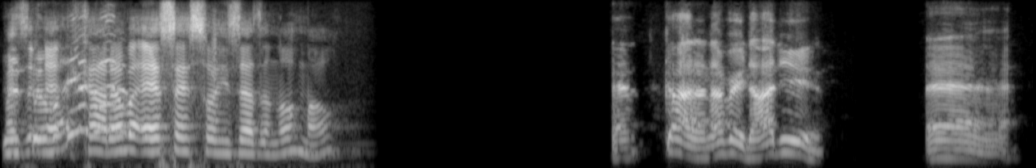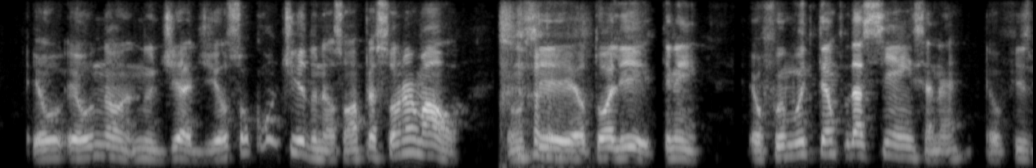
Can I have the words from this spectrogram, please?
Mas, Então, é- aí, caramba, essa é sua risada normal? Cara, na verdade, é, eu, eu no, no dia a dia eu sou contido, né? Eu sou uma pessoa normal. Então, se eu tô ali, que nem. Eu fui muito tempo da ciência, né? Eu fiz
